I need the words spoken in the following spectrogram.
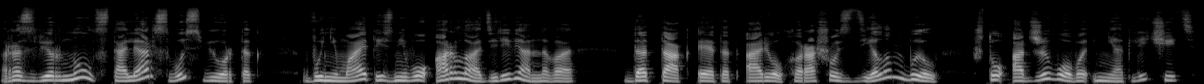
развернул столяр свой сверток, вынимает из него орла деревянного. Да так этот орел хорошо сделан был, что от живого не отличить.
